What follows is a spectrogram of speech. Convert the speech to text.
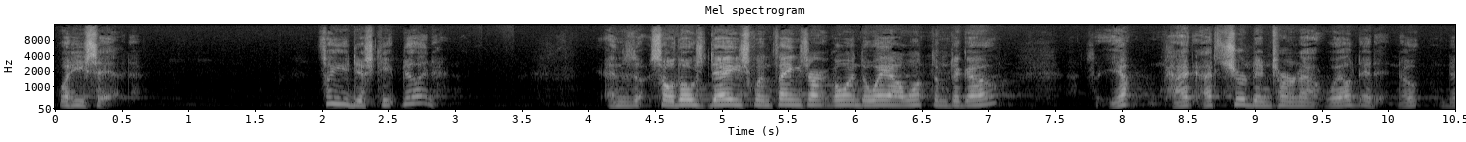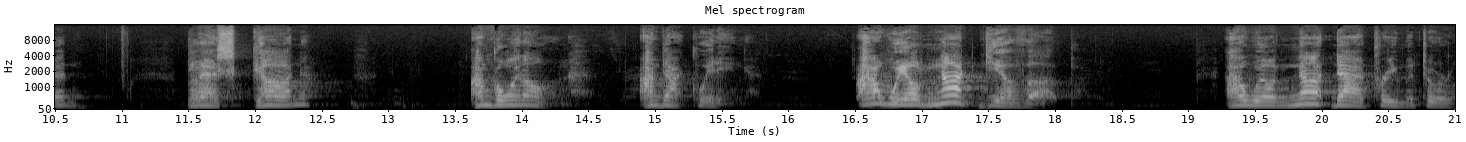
what He said. So you just keep doing it. And so those days when things aren't going the way I want them to go, say, yep, that, that sure didn't turn out well, did it? Nope, didn't. Bless God. I'm going on. I'm not quitting. I will not give up. I will not die prematurely.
